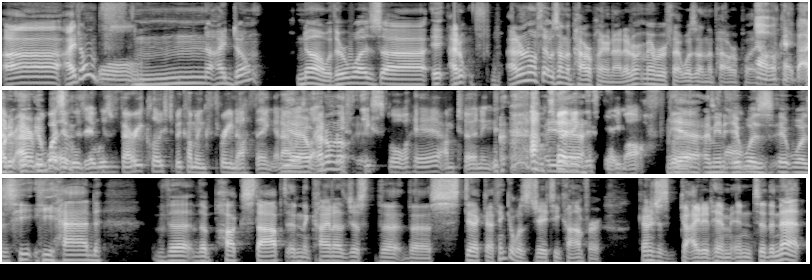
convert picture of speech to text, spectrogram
Uh, I don't, Or- mm, I don't know. There was, uh, it, I don't, I don't know if that was on the power play or not. I don't remember if that was on the power play. Oh, okay, but, But I, it- I it remember it, wasn't- was it was very close to becoming three nothing, and I Yeah, I was like, I don't know- if they score here, I'm turning, I'm turning Yeah. this game off. yeah i mean it um, was it was he he had the the puck stopped and the kind of just the the stick i think it was JT Compher kind of just guided him into the net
